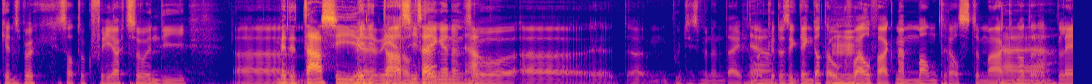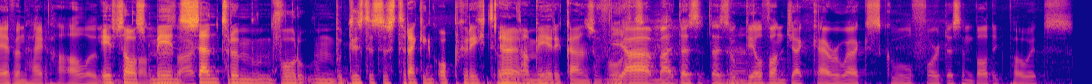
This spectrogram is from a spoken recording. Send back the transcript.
Ginsburg zat ook vrij hard zo in die... eh, Meditatie, eh, meditatiedingen en zo, eh, eh, boeddhisme en dergelijke. Ja. Dus ik denk dat dat ook Mhm. wel vaak met mantras te maken Ja, had en het blijven herhalen. Heeft zelfs mee een zaken. centrum voor een boeddhistische strekking opgericht Ja, in. Amerika enzovoort. Ja, maar dat is, dat is ook Ja. deel van Jack Kerouac's School for Disembodied Poets.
